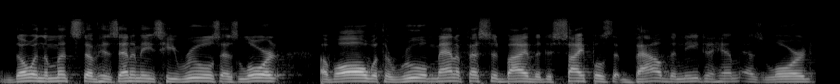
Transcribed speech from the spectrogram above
And though in the midst of his enemies he rules as Lord of all, with a rule manifested by the disciples that bowed the knee to him as Lord,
